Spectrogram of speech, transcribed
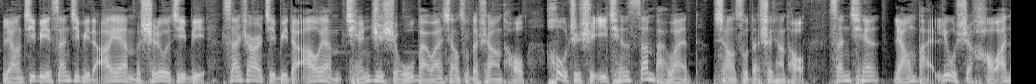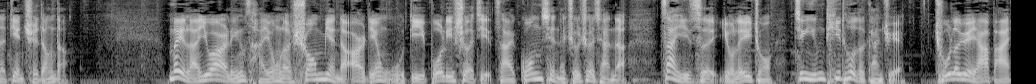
两 GB、3GB 的 IM，16GB、32GB 的 ROM，前置是500万像素的摄像头，后置是一千三百万像素的摄像头，三千两百六十毫安的电池等等。魅蓝 U20 采用了双面的 2.5D 玻璃设计，在光线的折射下呢，再一次有了一种晶莹剔透的感觉。除了月牙白，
